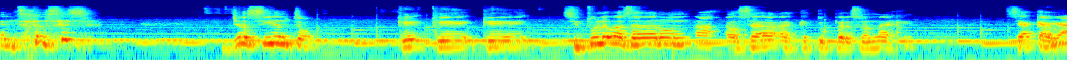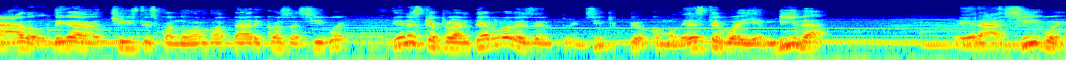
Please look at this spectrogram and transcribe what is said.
Entonces, yo siento que, que, que si tú le vas a dar un, a- o sea, a que tu personaje sea cagado, diga chistes cuando va a matar y cosas así, güey, tienes que plantearlo desde el principio, como de este güey en vida, era así, güey.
